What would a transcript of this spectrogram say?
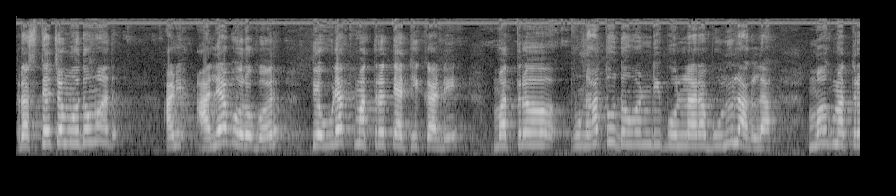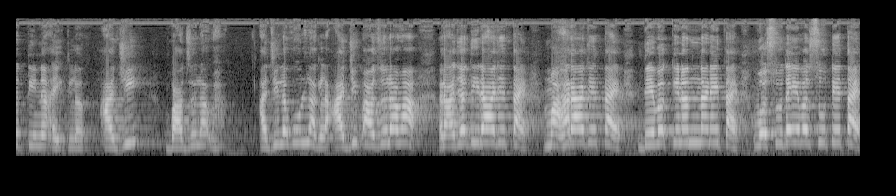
रस्त्याच्या मधोमध. आणि आल्याबरोबर तेवढ्यात मात्र त्या ठिकाणी मात्र पुन्हा तो दवंडी बोलणारा बोलू लागला. मग मात्र तिनं ऐकलं आजी बाजूला व्हा. आजीला बोलू लागला आजी बाजूला व्हा. राजाधिराज येत आहे महाराज येत आहे देवकीनंदन येत आहे वसुदेव सूत येत आहे.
